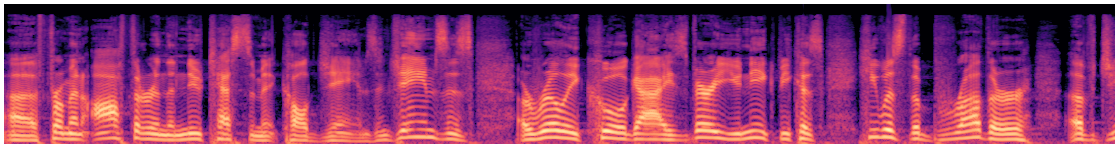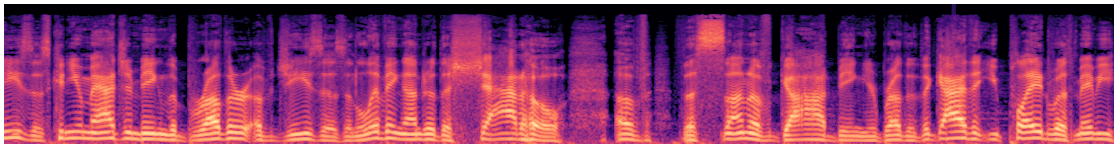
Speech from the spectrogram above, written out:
uh, from an author in the New Testament called James. And James is a really cool guy. He's very unique because he was the brother of Jesus. Can you imagine being the brother of Jesus and living under the shadow of the Son of God being your brother? The guy that you played with, maybe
